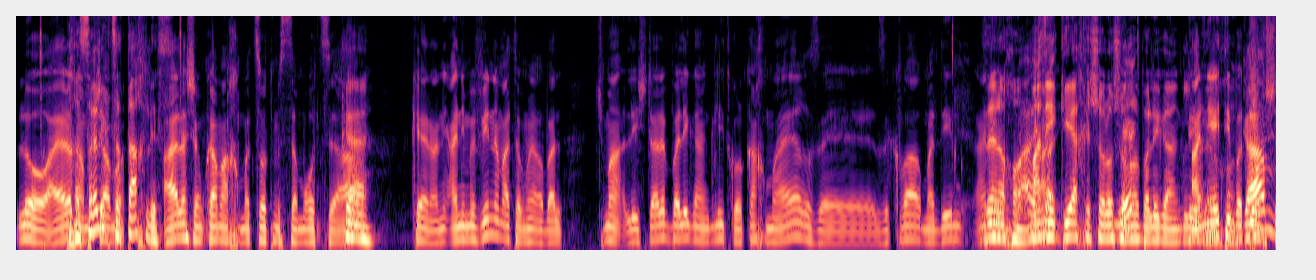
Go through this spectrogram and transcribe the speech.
לא, היה לה חסר לי קצת תכלס. היה לה שם כמה החמצות מסמרות שיער. כן. כן, אני, אני מבין למה אתה אומר, אבל תשמע, להשתלב בליגה האנגלית כל כך מהר, זה, זה כבר מדהים. זה נכון, מאני זה- הגיע אחרי שלוש עונות בליגה האנגלית. אני הייתי נכון. בטוח גם- ש...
